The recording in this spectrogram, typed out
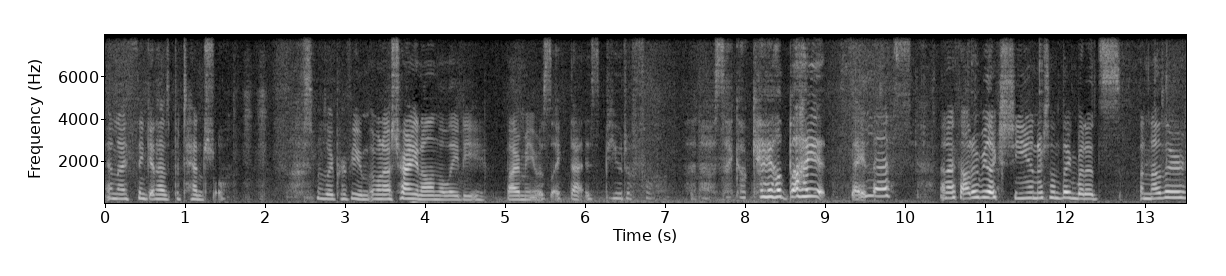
and I think it has potential. It smells like perfume. When I was trying it on, the lady by me was like, that is beautiful. And I was like, okay, I'll buy it. Say less. And I thought it would be like Shein or something, but it's another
